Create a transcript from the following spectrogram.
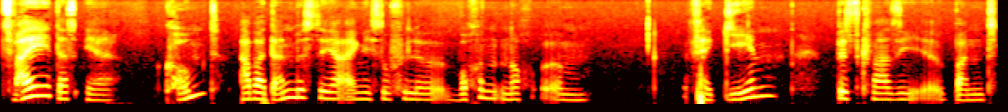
2, ähm, dass er kommt, aber dann müsste ja eigentlich so viele Wochen noch ähm, vergehen, bis quasi äh, Band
